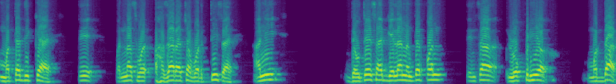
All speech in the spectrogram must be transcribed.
मताधिक्य आहे ते पन्नास व हजाराच्या वरतीच आहे. आणि देवते साहेब गेल्यानंतर पण त्यांचा लोकप्रिय मतदार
